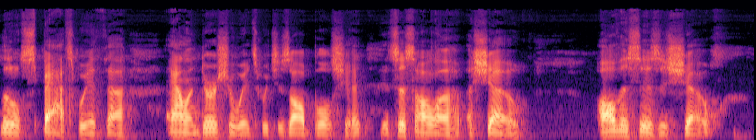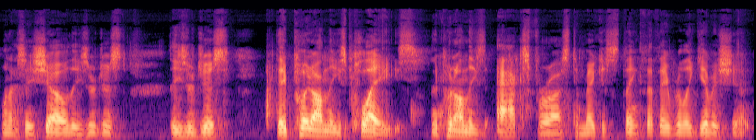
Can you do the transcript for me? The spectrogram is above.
little spats with uh, Alan Dershowitz, which is all bullshit. It's just all a, a show. All this is is show. When I say show, these are just these are just they put on these plays. They put on these acts for us to make us think that they really give a shit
